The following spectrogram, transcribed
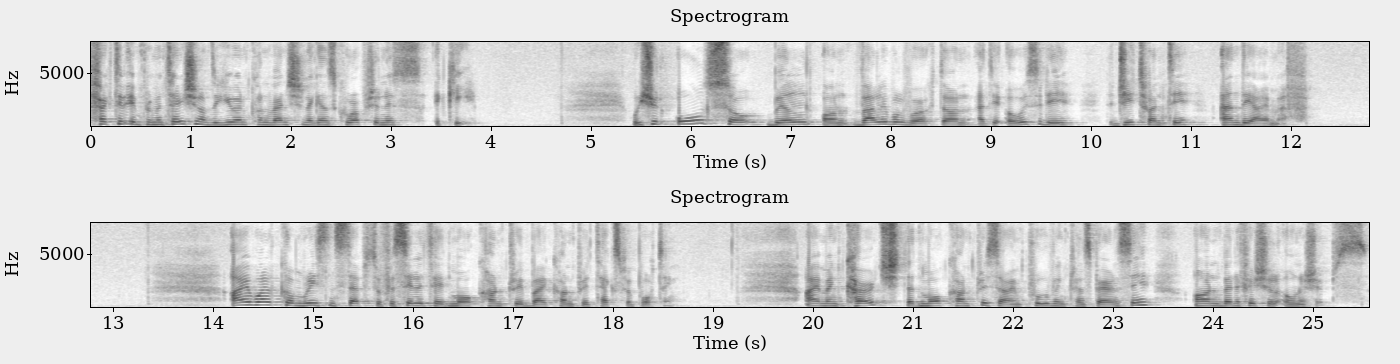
Effective implementation of the UN Convention Against Corruption is a key. We should also build on valuable work done at the OECD, the G20 and the IMF. I welcome recent steps to facilitate more country-by-country -country tax reporting. I am encouraged that more countries are improving transparency on beneficial ownerships.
